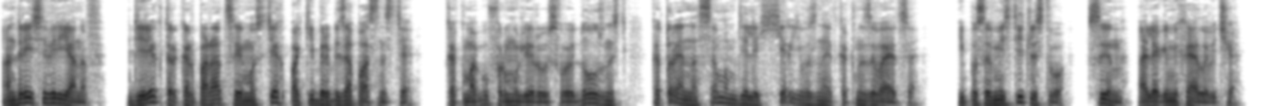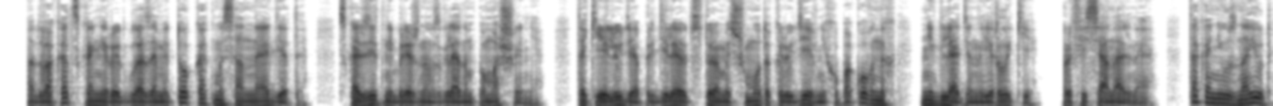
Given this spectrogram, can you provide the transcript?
Андрей Северьянов, директор корпорации Мостех по кибербезопасности. Как могу, формулирую свою должность, которая на самом деле хер его знает, как называется. И по совместительству сын Олега Михайловича. Адвокат сканирует глазами то, как мы с Анной одеты, скользит небрежным взглядом по машине. Такие люди определяют стоимость шмоток и людей в них упакованных, не глядя на ярлыки. Профессиональная. Так они узнают,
